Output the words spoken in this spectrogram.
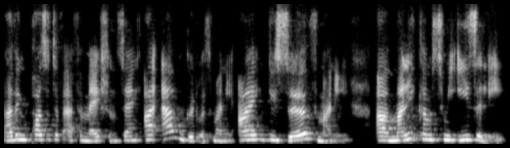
having positive affirmation, saying, I am good with money. I deserve money. Uh, money comes to me easily.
